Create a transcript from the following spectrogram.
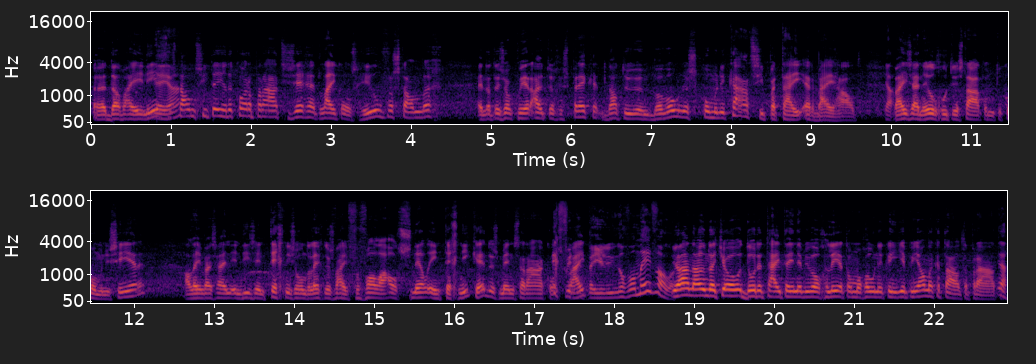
Eh, dat wij in eerste Ja, ja. instantie tegen de corporatie zeggen: het lijkt ons heel verstandig. En dat is ook weer uit de gesprekken dat u een bewonerscommunicatiepartij erbij haalt. Ja. Wij zijn heel goed in staat om te communiceren. Alleen wij zijn in die zin technisch onderlegd, dus wij vervallen al snel in techniek. Hè? Dus mensen raken Ik ons vind het kwijt. bij jullie nog wel meevallen. Ja, nou, omdat je door de tijd heen heb je wel geleerd om gewoon een Jip en Janneke taal te praten.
